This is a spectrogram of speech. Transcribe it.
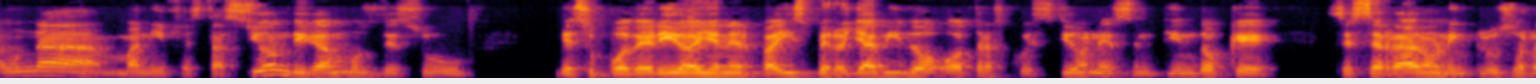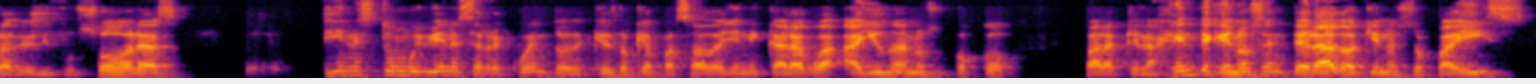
una, manifestación, digamos, de su, de su poderío ahí en el país, pero ya ha habido otras cuestiones. Entiendo que se cerraron incluso radiodifusoras. Tienes tú muy bien ese recuento de qué es lo que ha pasado allá en Nicaragua. Ayúdanos un poco para que la gente que no se ha enterado aquí en nuestro país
